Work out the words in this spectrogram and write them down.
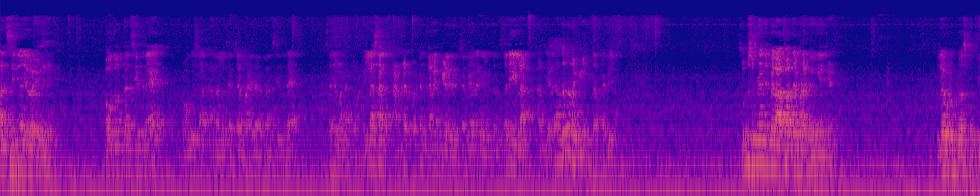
ಅನಿಸಿದೆಯೋ ಇಲ್ಲೋ ಹೇಳಿ ಹೌದು ಅಂತ ಅನ್ಸಿದ್ರೆ ಹೌದು ಸರ್ ಅದೆಲ್ಲ ಚರ್ಚೆ ಮಾಡಿದೆ ಅಂತ ಅನ್ಸಿದ್ರೆ ಸರಿ ಮಾಡಕ್ ಇಲ್ಲ ಸರ್ ಹಂಡ್ರೆಡ್ ಪರ್ಸೆಂಟ್ ಕರೆಕ್ಟ್ ಹೇಳಿದ್ರಿ ಸರಿಯವರೇ ನೀವು ಹೇಳ್ತಾರೆ ಸರಿ ಇಲ್ಲ ಅಂತ ಹೇಳಿದ್ರೆ ಅದನ್ನು ನಂಗೆ ಹೇಳಿ ತಪ್ಪೇನಿಲ್ಲ ಸುಮ್ ಸುಮ್ಮನೆ ನಿಮ್ಮ ಮೇಲೆ ಆಪಾದನೆ ಮಾಡಕ್ ನಂಗೆ ಏನ್ ಹೇಳಿ ಇಲ್ಲೊಬ್ರು ಬೃಹಸ್ಪತಿ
